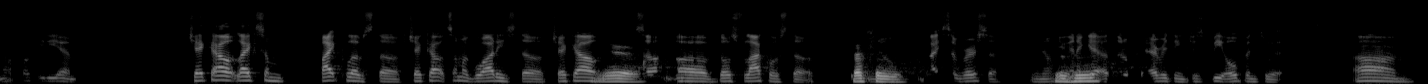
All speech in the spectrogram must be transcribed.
no, fuck EDM. Check out like some Fight Club stuff. Check out some Aguadi stuff. Check out yeah, some of Dos Flaco stuff. definitely. Vice versa. You know, you're gonna Mhm. get a little bit of everything. Just be open to it. Um,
